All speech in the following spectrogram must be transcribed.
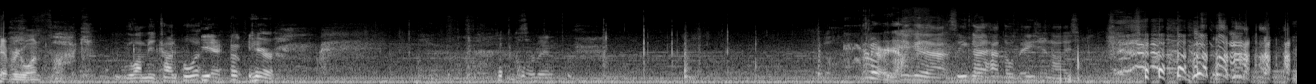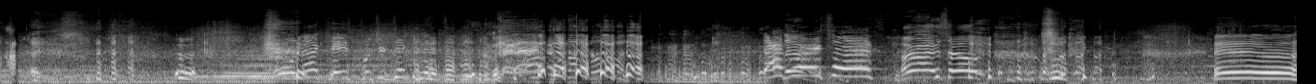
Everyone. Fuck. You want me to try to pull it? Yeah, oh, here. Put the cord in. There you go. Look at that. So you guys have those Asian eyes. Well, in that case, put your dick in it. That's racist! All right, so Uh,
